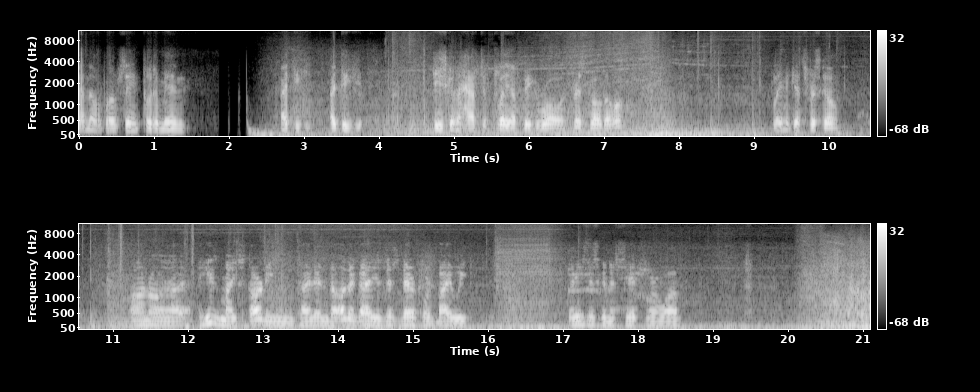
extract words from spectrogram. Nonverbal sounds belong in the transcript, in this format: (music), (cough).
Yeah, no, but I'm saying put him in. I think I think he's gonna have to play a big role in Frisco, though. Playing against Frisco. Oh no, uh, he's my starting tight end. The other guy is just there for bye week, but he's just gonna sit for a while.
